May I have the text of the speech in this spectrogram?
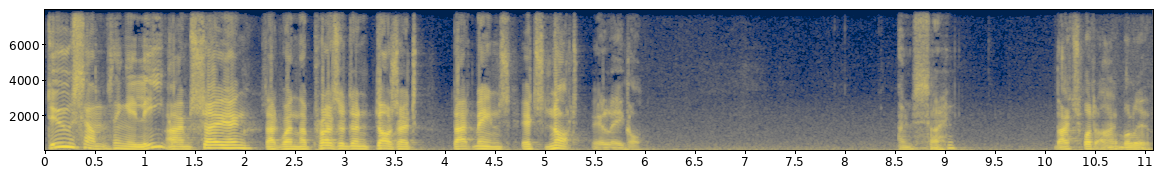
do something illegal? I'm saying that when the president does it, that means it's not illegal. I'm sorry? That's what I believe.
